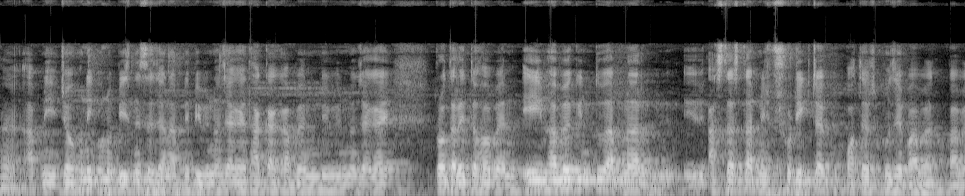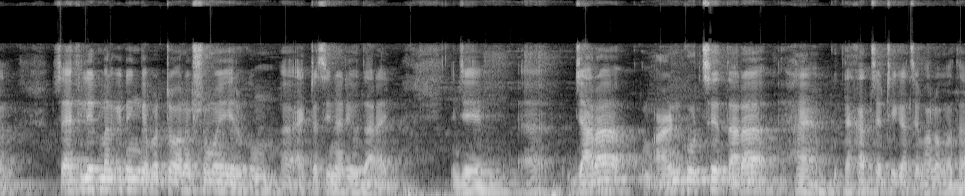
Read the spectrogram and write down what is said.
হ্যাঁ? আপনি যখনই কোনো বিজনেসে যান, আপনি বিভিন্ন জায়গায় ধাক্কা খাবেন, বিভিন্ন জায়গায় প্রতারিত হবেন, এইভাবে কিন্তু আপনার আস্তে আস্তে আপনি সঠিকটা পথের খুঁজে পাবেন পাবেন। সো অ্যাফিলিয়েট মার্কেটিং ব্যাপারটা অনেক সময় এরকম একটা সিনারিও দাঁড়ায় যে যারা আর্ন করছে, তারা হ্যাঁ দেখাচ্ছে, ঠিক আছে, ভালো কথা।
